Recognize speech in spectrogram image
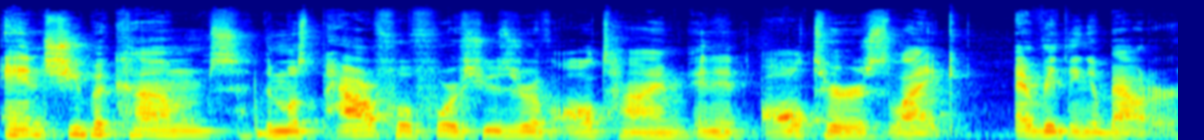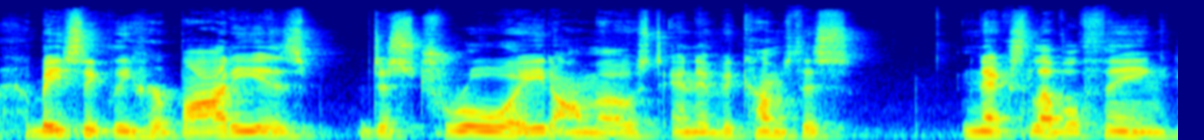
and she becomes the most powerful force user of all time and it alters like everything about her basically her body is destroyed almost and it becomes this next level thing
